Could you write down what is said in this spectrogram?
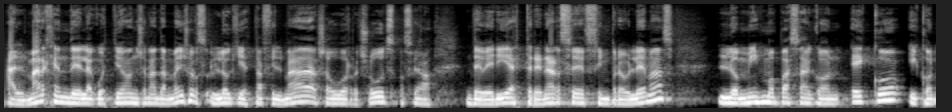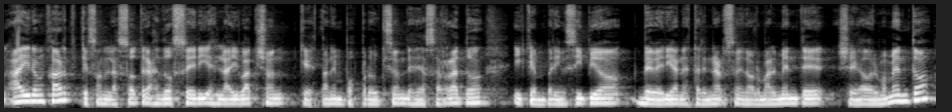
Al margen de la cuestión Jonathan Majors, Loki está filmada, ya hubo reshoots, o sea, debería estrenarse sin problemas. Lo mismo pasa con Echo y con Ironheart, que son las otras dos series live action que están en postproducción desde hace rato y que en principio deberían estrenarse normalmente llegado el momento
